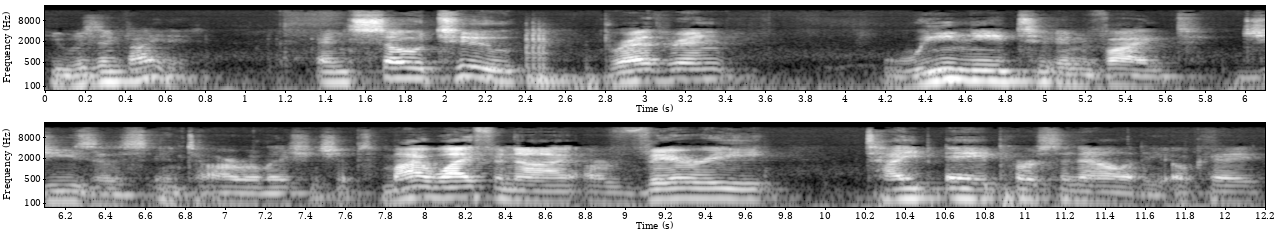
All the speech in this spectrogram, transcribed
He was invited. And so too, brethren, we need to invite Jesus into our relationships. My wife and I are very type A personality, okay?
